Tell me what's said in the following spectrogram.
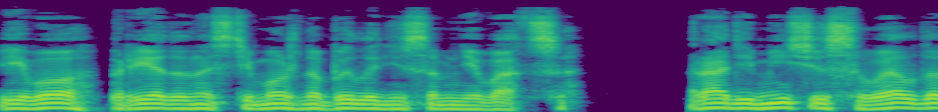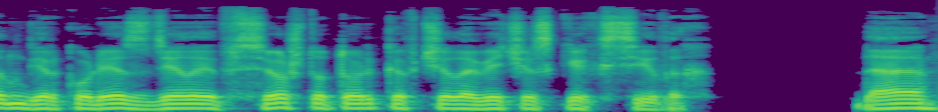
В его преданности можно было не сомневаться. Ради миссис Уэлдон Геркулес сделает все, что только в человеческих силах. Да,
